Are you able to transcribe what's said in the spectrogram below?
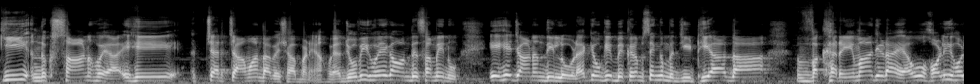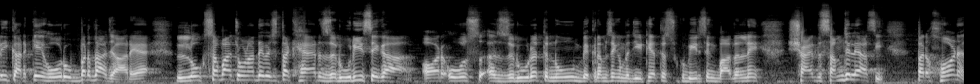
ਕੀ ਨੁਕਸਾਨ ਹੋਇਆ, ਇਹ ਚਰਚਾਵਾਂ ਦਾ ਵਿਸ਼ਾ ਬਣਿਆ ਹੋਇਆ। ਜੋ ਵੀ ਹੋਏਗਾ ਆਉਣ ਦੇ ਸਮੇਂ ਨੂੰ, ਇਹ ਜਾਣਨ ਦੀ ਲੋੜ ਹੈ, ਕਿਉਂਕਿ ਬਿਕਰਮ ਸਿੰਘ ਮਜੀਠੀਆ ਦਾ ਵਖਰੇਵਾਂ ਜਿਹੜਾ ਆ, ਉਹ ਹੌਲੀ-ਹੌਲੀ ਕਰਕੇ ਹੋਰ ਉੱਭਰਦਾ ਜਾ ਰਿਹਾ ਹੈ। ਲੋਕ ਸਭਾ ਚੋਣਾਂ ਦੇ ਵਿੱਚ ਤਾਂ ਖੈਰ ਜ਼ਰੂਰੀ ਸੀਗਾ, ਔਰ ਉਸ ਜ਼ਰੂਰਤ ਨੂੰ ਬਿਕਰਮ ਸਿੰਘ ਮਜੀਠੀਆ ਤੇ ਸੁਖਬੀਰ ਸਿੰਘ ਬਾਦਲ ਨੇ ਸ਼ਾਇਦ ਸਮਝ ਲਿਆ ਸੀ। ਪਰ ਹੁਣ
